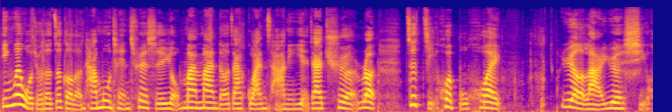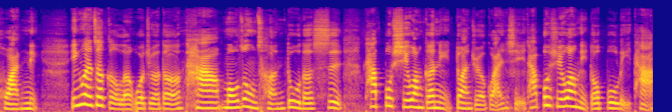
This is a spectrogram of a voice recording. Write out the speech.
因为我觉得这个人他目前确实有慢慢的在观察你，也在确认自己会不会越来越喜欢你。因为这个人，我觉得他某种程度的是，他不希望跟你断绝关系，他不希望你都不理他，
